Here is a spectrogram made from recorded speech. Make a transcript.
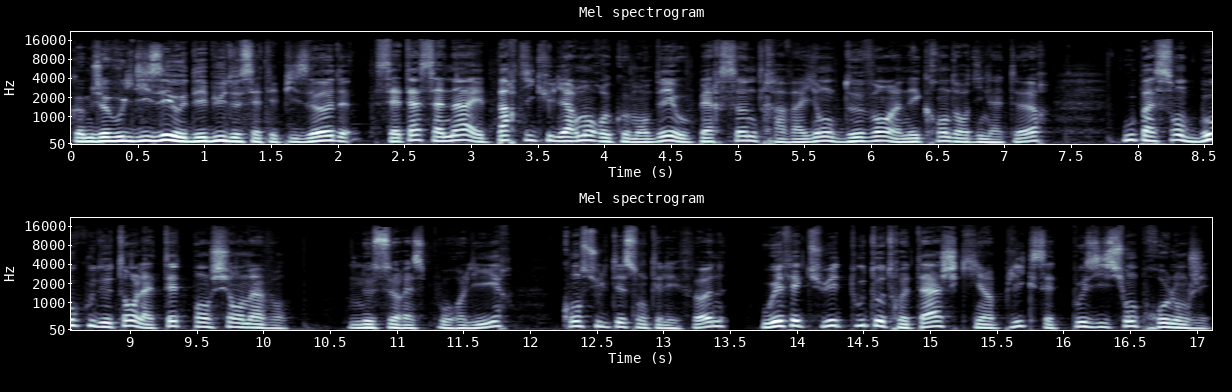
Comme je vous le disais au début de cet épisode, cet asana est particulièrement recommandé aux personnes travaillant devant un écran d'ordinateur ou passant beaucoup de temps la tête penchée en avant, ne serait-ce pour lire, consulter son téléphone ou effectuer toute autre tâche qui implique cette position prolongée.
